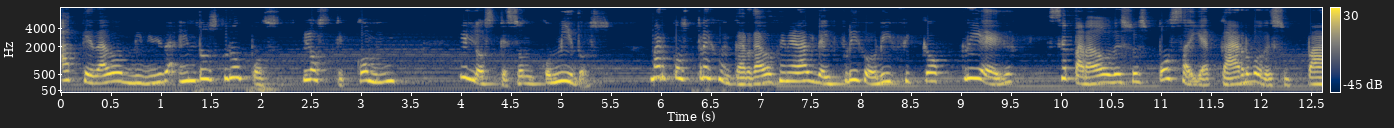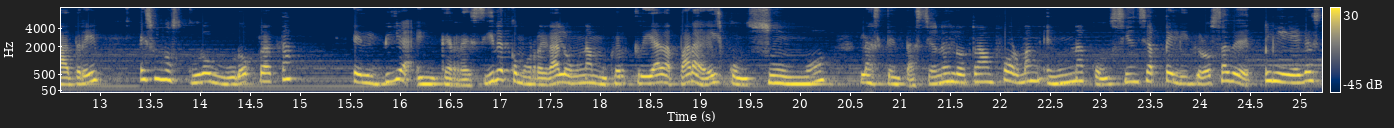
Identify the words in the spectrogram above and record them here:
ha quedado dividida en dos grupos, los que comen y los que son comidos. Marcos Trejo, encargado general del frigorífico Krieg, separado de su esposa y a cargo de su padre, es un oscuro burócrata. El día en que recibe como regalo una mujer criada para el consumo, las tentaciones lo transforman en una conciencia peligrosa de pliegues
